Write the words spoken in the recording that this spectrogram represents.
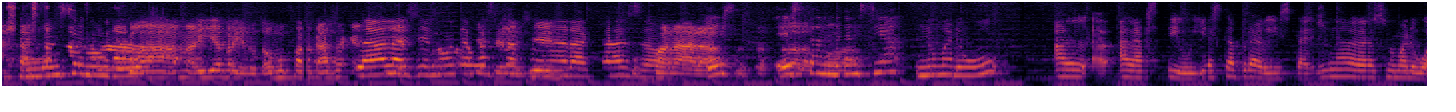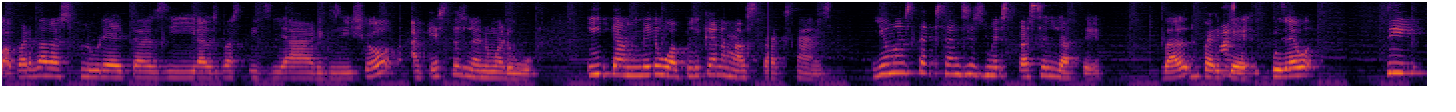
Això està tendència de moda. número 1. Clar, Maria, perquè tothom ho fa a casa. Que Clar, la sí, gent no ho deu estar fent ara a casa. ara. És, és tendència número 1 al, a l'estiu, ja està prevista. És una de les número 1. A part de les floretes i els vestits llargs i això, aquesta és la número 1. I també ho apliquen amb els texans. I amb els texans és més fàcil de fer, val? perquè podeu... Sí,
